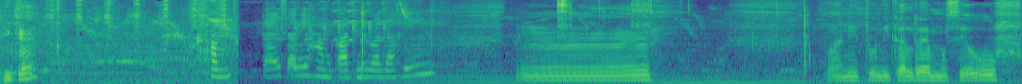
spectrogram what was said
ठीक है? हम अभी हम काटने वाला है। हम्म, पानी तो निकल रहा है मुझसे उफ।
